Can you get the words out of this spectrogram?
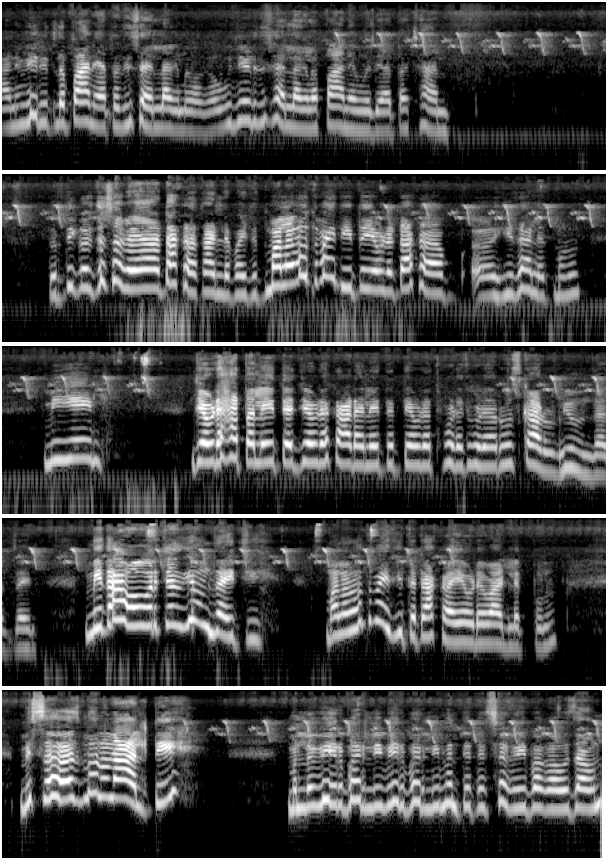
आणि विहिरीतलं पाणी आता दिसायला लागलं बघा. उजेड दिसायला लागला पाण्यामध्ये आता छान. तर तिकडच्या सगळ्या टाका काढल्या पाहिजेत. मला नव्हतं माहिती इथं एवढ्या टाका ही झाल्यात म्हणून. मी येईल. जेवढ्या हाताला येतात जेवढ्या काढायला येतात तेवढ्या थोड्या थोड्या रोज काढून घेऊन जात जाईल मी दहा ओव्हरच्याच घेऊन जायची. मला नव्हतं माहिती इथं टाकळा एवढ्या वाढल्यात म्हणून. मी सहज म्हणून आलती. म्हणलं विहीर भरली विहीर भरली म्हणते ते सगळी बघावं जाऊन.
